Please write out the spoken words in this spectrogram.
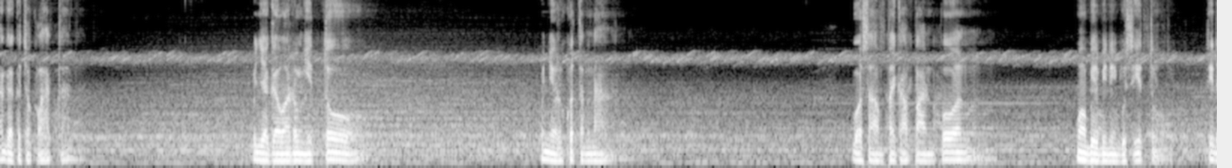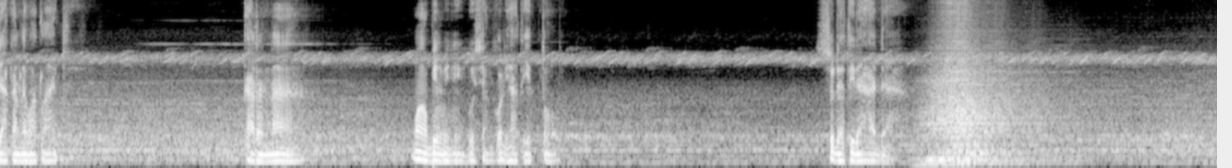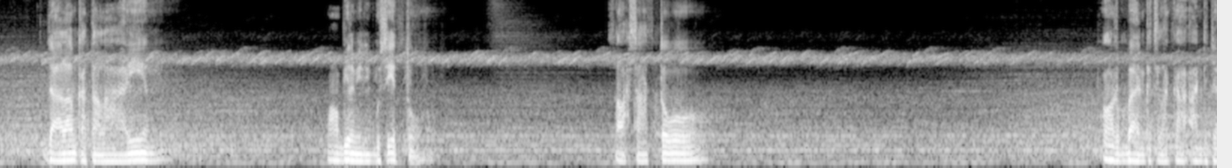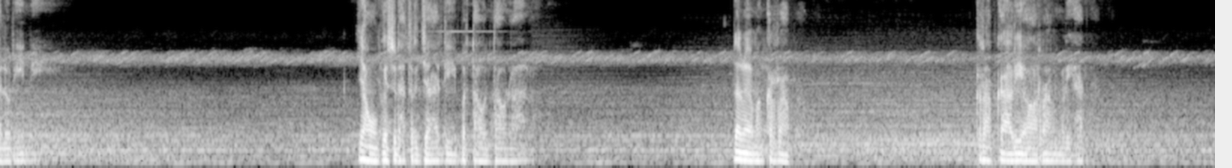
agak kecoklatan. Penjaga warung itu menyuruhku tenang. Bahwa sampai kapan pun mobil minibus itu tidak akan lewat lagi. Karena mobil minibus yang kulihat itu sudah tidak ada. Dalam kata lain, mobil minibus itu salah satu korban kecelakaan di jalur ini. Yang mungkin sudah terjadi bertahun-tahun lalu. Dan memang kerap, kerap kali orang melihat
